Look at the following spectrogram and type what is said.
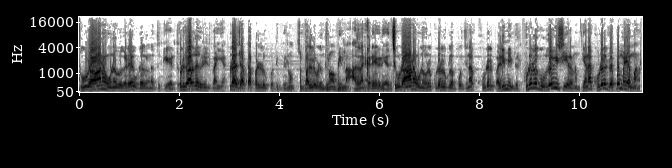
சூடான உணவுகளே உடல் நலத்துக்கு ஏற்ற ஒரு காலத்தில் சொல்லியிருப்பாங்க சூடா சாப்பிட்டா பல்லு கொட்டி போயிடும் பல்லு விழுந்துடும் அப்படின்லாம். அதெல்லாம் கிடையவே கிடையாது. சூடான உணவுகள் குடலுக்குள்ள போச்சுன்னா குடல் வலிமை பெறும். குடலுக்கு உதவி செய்யணும். ஏன்னா குடல் வெப்பமயமான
